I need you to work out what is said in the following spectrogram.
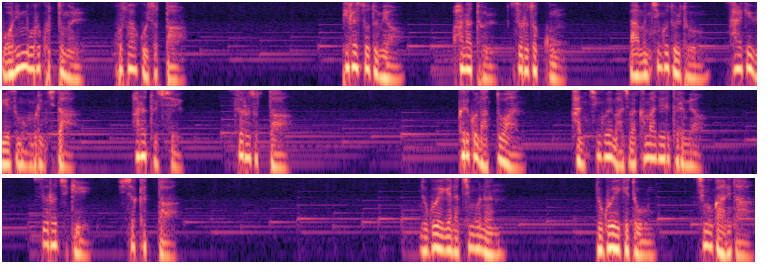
원인 모를 고통을 호소하고 있었다. 피를 쏟으며 하나 둘 쓰러졌고 남은 친구들도 살기 위해서 몸부림치다 하나 둘씩 쓰러졌다. 그리고 나 또한 한 친구의 마지막 한마디를 들으며 쓰러지기 시작했다. 누구에게나 친구는 누구에게도 친구가 아니다.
